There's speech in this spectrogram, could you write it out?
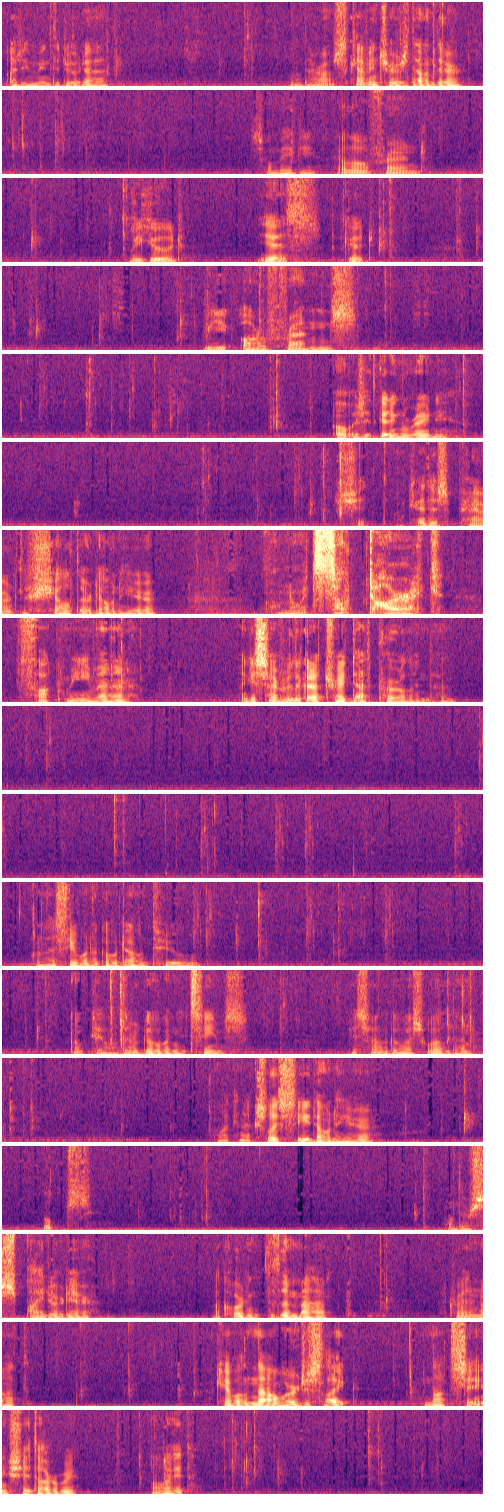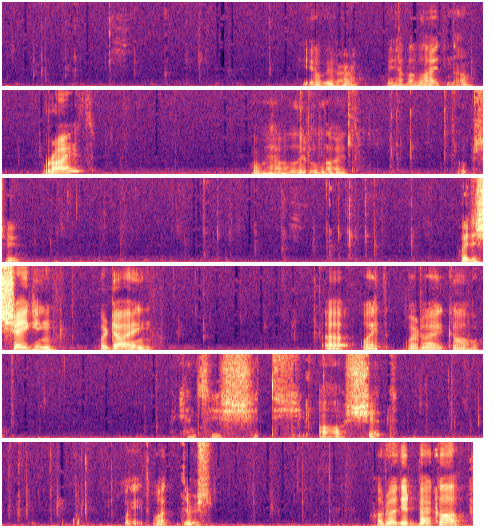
I didn't mean to do that. Well, there are scavengers down there. So maybe? Hello, friend. We good? Yes, good. We are friends. Oh, is it getting rainy? Shit. Okay, there's apparently shelter down here. Oh no, it's so dark. Fuck me, man. I guess I really gotta trade that pearl in then. Unless you wanna go down too. Okay, well they're going it seems. Guess I'll go as well then. Oh, I can actually see down here. Oops. Oh, there's a spider there. According to the map. I'd rather not... Okay, well now we're just like... Not seeing shit, are we? Oh wait. Here we are. We have a light now. Right? Well, we have a little light. Oopsie. Wait, it's shaking. We're dying. Uh, wait, where do I go? I can't see shit here. Oh, shit. Wait, what? There's... How do I get back up?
